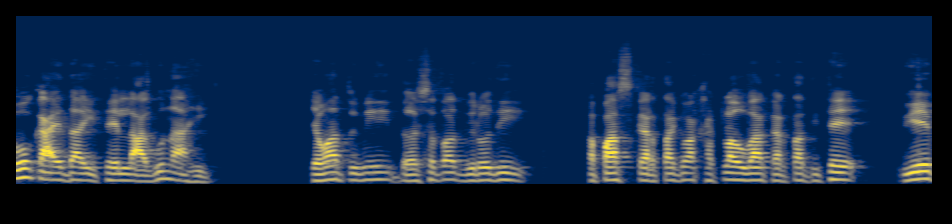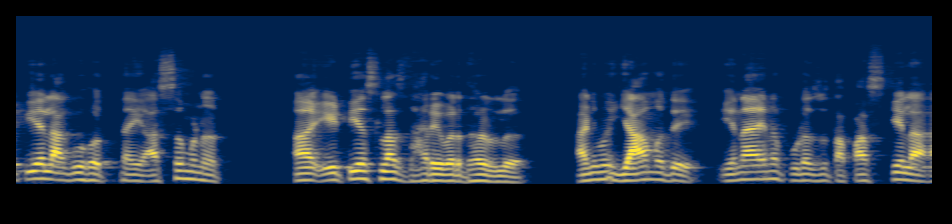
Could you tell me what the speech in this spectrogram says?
तो कायदा इथे लागू नाही. जेव्हा तुम्ही दहशतवाद विरोधी तपास करता किंवा खटला उभा करता तिथे व्हीएपीए लागू होत नाही असं म्हणत एटीएसलाच धारेवर धरलं. आणि मग यामध्ये एन आय एनं पुढं जो तपास केला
